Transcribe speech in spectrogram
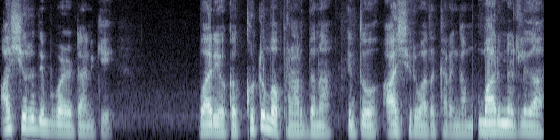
ఆశీర్వదింపబడటానికి వారి యొక్క కుటుంబ ప్రార్థన ఎంతో ఆశీర్వాదకరంగా మారినట్లుగా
